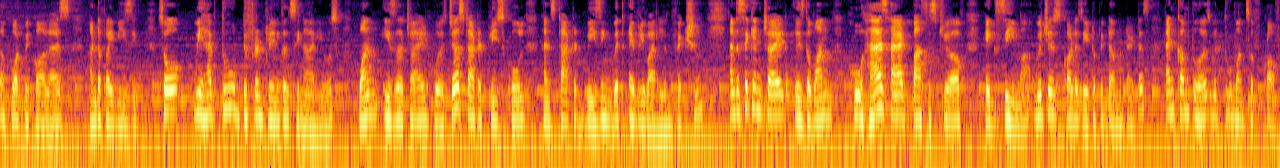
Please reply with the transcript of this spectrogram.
uh, what we call as under 5 wheezing. So we have two different clinical scenarios. One is a child who has just started preschool and started wheezing with every viral infection and the second child is the one who has had past history of eczema which is called as atopic dermatitis and come to us with two months of cough.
